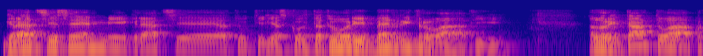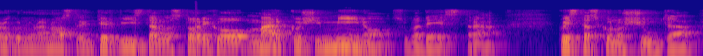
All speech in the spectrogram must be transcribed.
Grazie Semmi, grazie a tutti gli ascoltatori, ben ritrovati. Allora, intanto apro con una nostra intervista allo storico Marco Cimmino sulla destra, questa sconosciuta.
